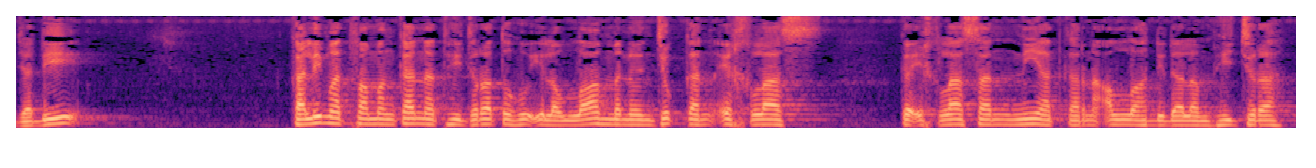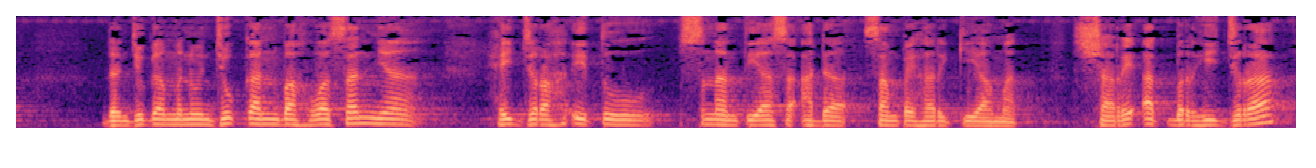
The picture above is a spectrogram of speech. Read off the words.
Jadi kalimat faman kanat hijratuhu ilallah menunjukkan ikhlas keikhlasan niat karena Allah di dalam hijrah dan juga menunjukkan bahwasannya hijrah itu senantiasa ada sampai hari kiamat. Syariat berhijrah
